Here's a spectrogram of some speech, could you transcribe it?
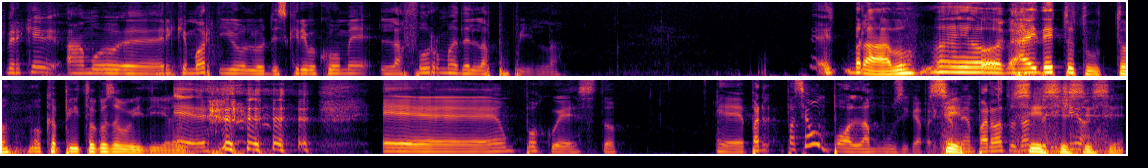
perché amo eh, Rick e Morty io lo descrivo come la forma della pupilla. Eh, bravo, eh, ho- hai detto tutto, ho capito cosa vuoi dire. E- è un po' questo. Eh, par- passiamo un po' alla musica, perché Sì, abbiamo parlato tanto sì, di sì, cinema. sì.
